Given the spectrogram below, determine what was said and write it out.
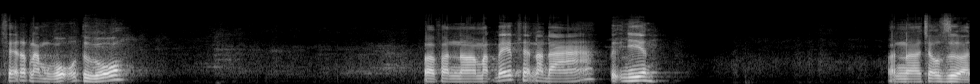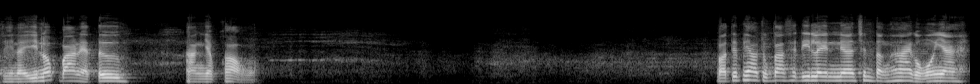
sẽ được làm gỗ từ gỗ. Và phần à, mặt bếp sẽ là đá tự nhiên. Phần à, chậu rửa thì là inox 304 hàng nhập khẩu. Và tiếp theo chúng ta sẽ đi lên à, trên tầng 2 của ngôi nhà.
